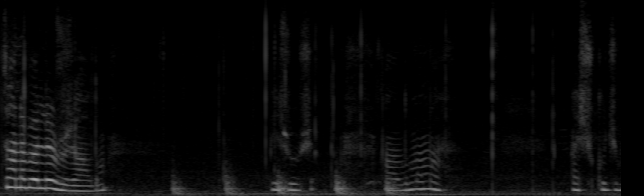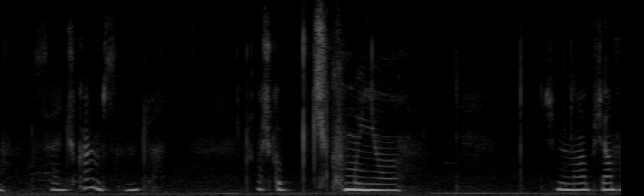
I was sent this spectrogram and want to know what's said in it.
Bir tane böyle ruj aldım. Bir ruj aldım ama Aşkucum sen çıkar mısın lütfen? Aşkım çıkmıyor. Şimdi ne yapacağım?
